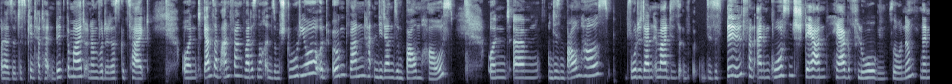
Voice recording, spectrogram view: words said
Oder so, das Kind hat halt ein Bild gemalt und dann wurde das gezeigt. Und ganz am Anfang war das noch in so einem Studio und irgendwann hatten die dann so ein Baumhaus. Und ähm, in diesem Baumhaus wurde dann immer diese, dieses Bild von einem großen Stern hergeflogen, so, ne? Und dann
